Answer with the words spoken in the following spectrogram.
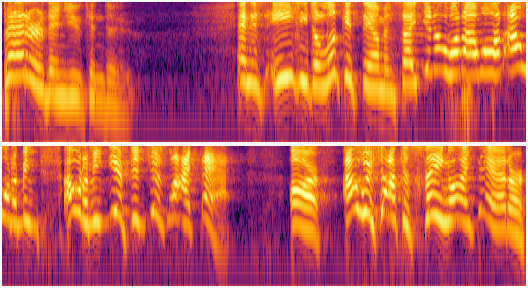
better than you can do. And it's easy to look at them and say, you know what I want? I want to be, I want to be gifted just like that. Or I wish I could sing like that, or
